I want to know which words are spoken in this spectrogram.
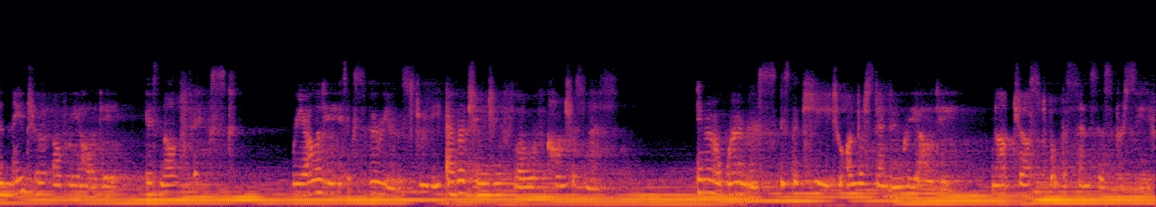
The nature of reality is not fixed. Reality is experienced through the ever-changing flow of consciousness. Inner awareness is the key to understanding reality, not just what the senses perceive.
